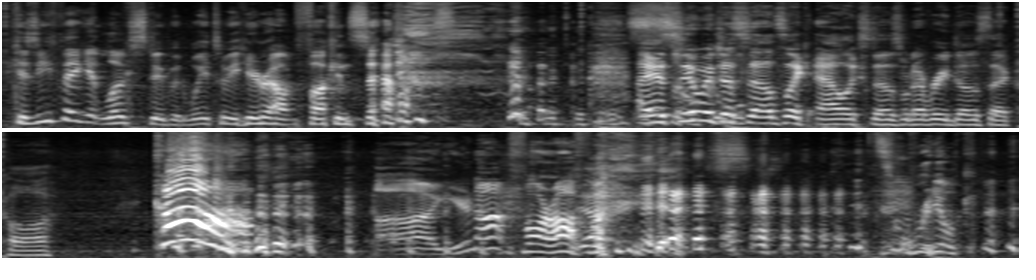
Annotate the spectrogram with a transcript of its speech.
Because you think it looks stupid. Wait till you hear how it fucking sounds. I so assume it just sounds like Alex does whenever he does that call. call. uh, you're not far off. it's real good.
